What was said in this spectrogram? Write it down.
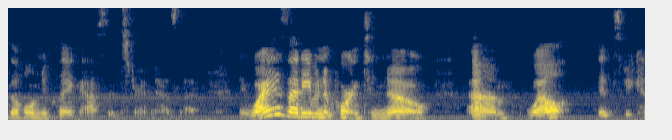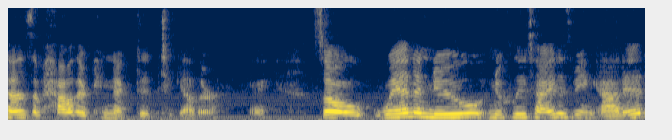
the whole nucleic acid strand has that. Okay, why is that even important to know? Um, well, it's because of how they're connected together. Okay, so when a new nucleotide is being added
